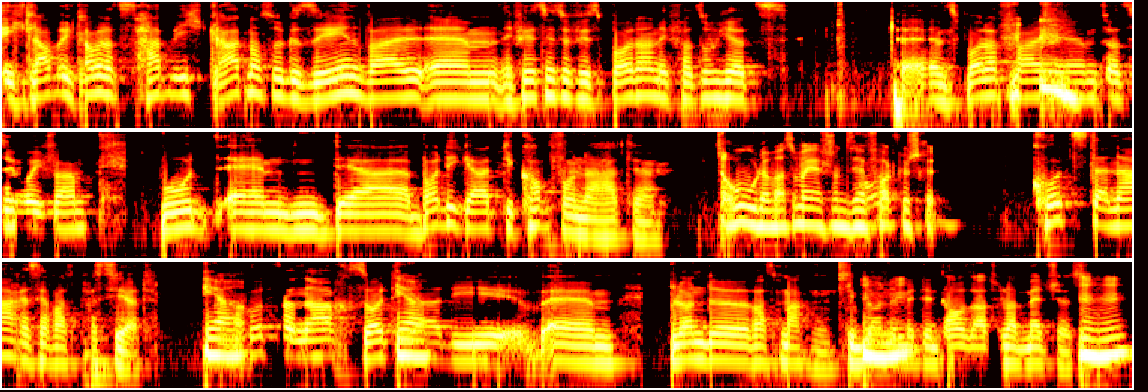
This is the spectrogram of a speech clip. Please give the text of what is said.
Ich glaube, ich glaube, das habe ich gerade noch so gesehen, weil ähm, ich will jetzt nicht so viel spoilern. Ich versuche jetzt äh, im Spoilerfall ähm, zu erzählen, wo ich war, wo ähm, der Bodyguard die Kopfwunde hatte. Oh, da warst du aber ja schon sehr fortgeschritten. Kurz danach ist ja was passiert. Ja. Also kurz danach sollte Ja. ja, die ähm, Blonde was machen. Die Blonde Mhm. mit den 1800 Matches. Mhm.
